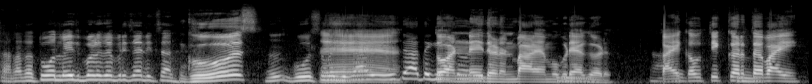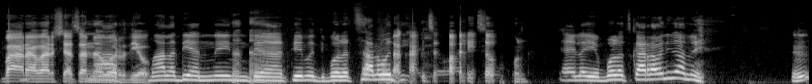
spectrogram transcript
चल आता तो लईच बळजबरी चाली चाल. घोस. हं, घोस म्हणजे काय इथं आता तो धडण बाळ्या मुगड्या गड काय कौतिक करत बाई बारा वर्षाचा नवर देव. मला ध्यान नाही न त्या- ते म्हणते बळच चाल म्हणते. खायचं वाली चौकून यायला हे बळच करावं नाही झालंय. हं?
